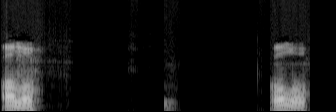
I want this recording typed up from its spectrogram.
Алло. Алло.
